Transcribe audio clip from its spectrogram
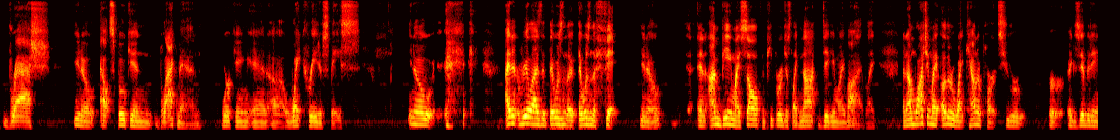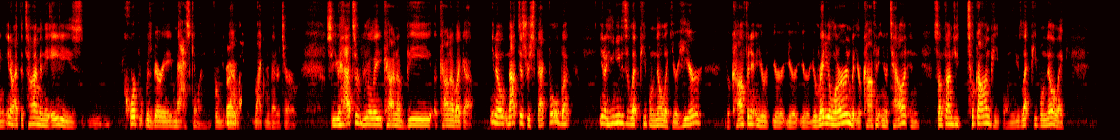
brash, you know, outspoken black man working in a white creative space, you know, I didn't realize that there wasn't a there wasn't a fit, you know, and I'm being myself and people are just like not digging my vibe. Like, and I'm watching my other white counterparts who are, are exhibiting, you know, at the time in the 80s, corporate was very masculine for right. lack, lack of a better term. So you had to really kind of be kind of like a, you know, not disrespectful, but you know, you needed to let people know like you're here, you're confident, you're you're you're you're you're ready to learn, but you're confident in your talent. And sometimes you took on people and you let people know, like,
